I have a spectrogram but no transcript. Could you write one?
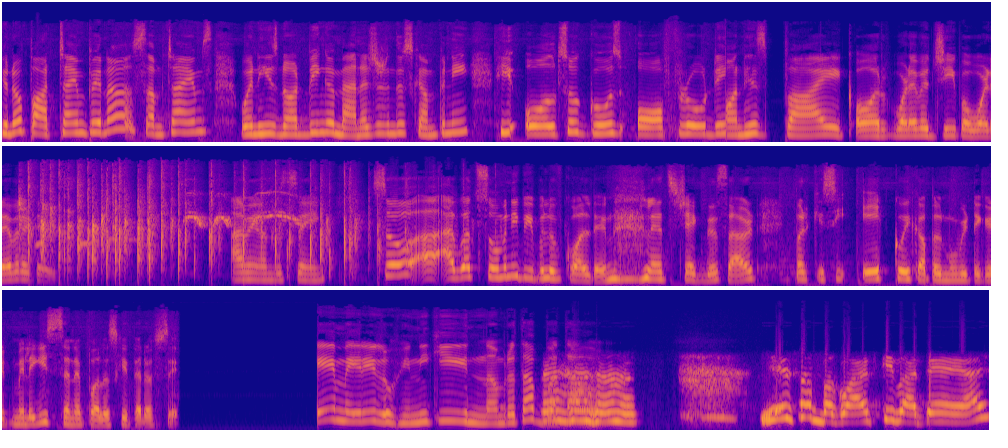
you know part time पे ना sometimes when he is not being a manager in this company he also goes off roading on his bike और व्हाटएवर जीप और whatever it is I mean am just saying so I got so many people who called in let's check this out पर किसी एक कोई कपल मूवी टिकट मिलेगी सिनेपोलिस की तरफ़ से। ए, मेरी रोहिणी की नम्रता बताओ। ये सब बकवास की बातें हैं यार।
